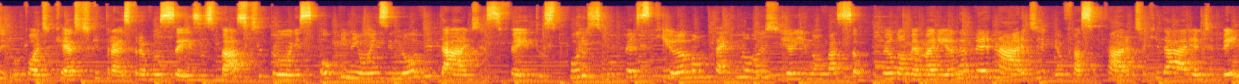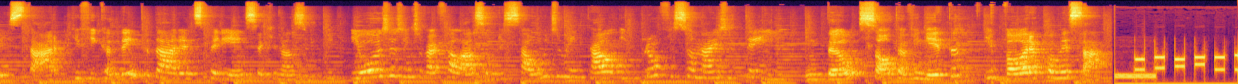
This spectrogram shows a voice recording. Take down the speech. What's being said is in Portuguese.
O podcast que traz para vocês os bastidores, opiniões e novidades feitos por supers que amam tecnologia e inovação. Meu nome é Mariana Bernardi, eu faço parte aqui da área de bem-estar, que fica dentro da área de experiência aqui na ZUP. E hoje a gente vai falar sobre saúde mental e profissionais de TI. Então, solta a vinheta e bora começar! Zupcast.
